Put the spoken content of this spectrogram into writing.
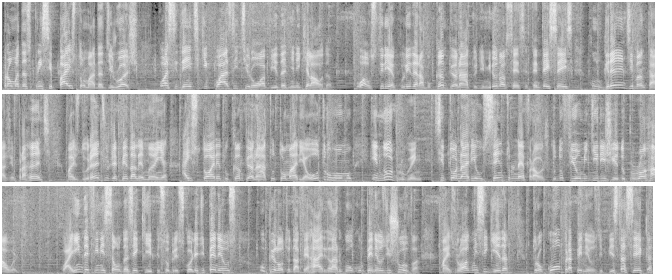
para uma das principais tomadas de Rush, com um acidente que quase tirou a vida de Nick Lauda. O austríaco liderava o campeonato de 1976 com grande vantagem para Hunt, mas durante o GP da Alemanha, a história do campeonato tomaria outro rumo e Nürburgring se tornaria o centro nevrálgico do filme dirigido por Ron Howard. Com a indefinição das equipes sobre escolha de pneus, o piloto da Ferrari largou com pneus de chuva, mas logo em seguida trocou para pneus de pista seca,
